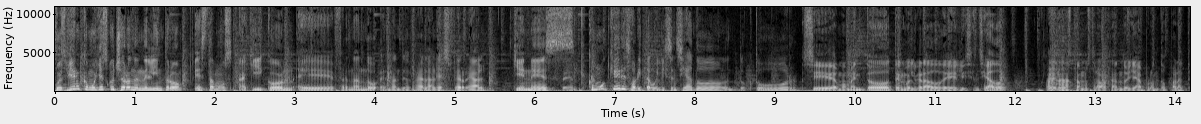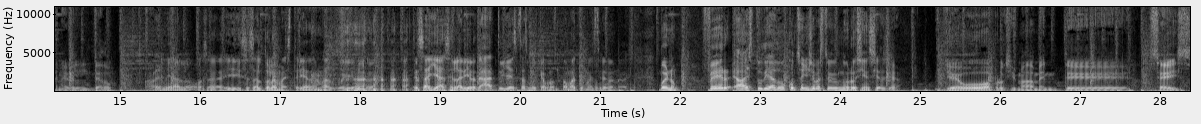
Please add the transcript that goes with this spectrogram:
Pues bien, como ya escucharon en el intro, estamos aquí con eh, Fernando Hernández Real, alias Ferreal, quien es... Fer. ¿Cómo que eres ahorita, güey? ¿Licenciado? ¿Doctor? Sí, de momento tengo el grado de licenciado, pero Ajá. estamos trabajando ya pronto para tener el de doctor. Ay, míralo. O sea, y se saltó la maestría además, güey. O sea, esa ya se la dieron. Ah, tú ya estás muy cabrón. Toma tu maestría de una vez. Bueno, Fer ha estudiado. ¿Cuántos años lleva estudiando neurociencias ya? Llevo aproximadamente seis.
